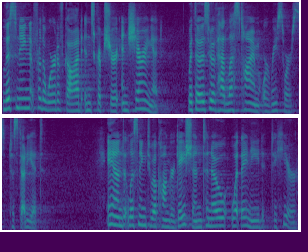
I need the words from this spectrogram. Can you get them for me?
Listening for the Word of God in Scripture and sharing it with those who have had less time or resource to study it, and listening to a congregation to know what they need to hear.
